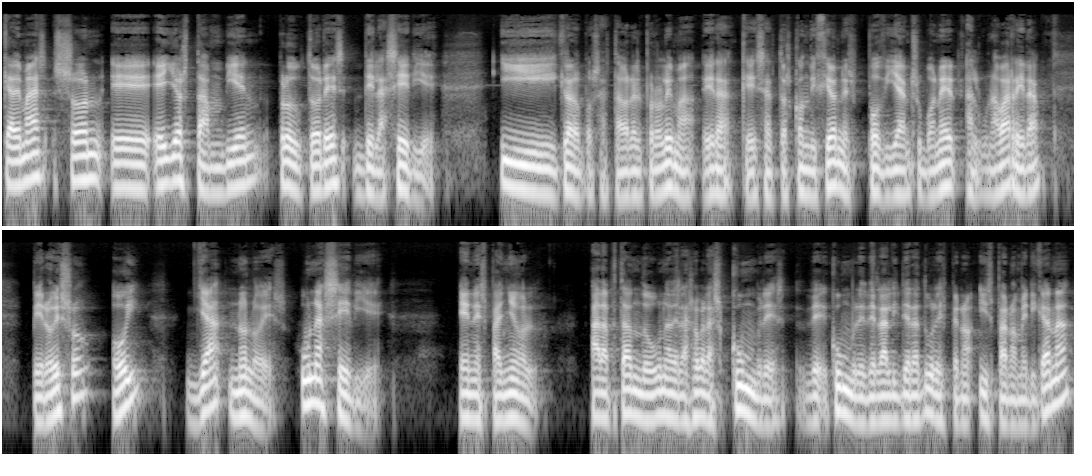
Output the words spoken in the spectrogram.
que además son eh, ellos también productores de la serie. Y claro, pues hasta ahora el problema era que esas dos condiciones podían suponer alguna barrera, pero eso hoy ya no lo es. Una serie en español adaptando una de las obras cumbres de, cumbre de la literatura hispanoamericana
